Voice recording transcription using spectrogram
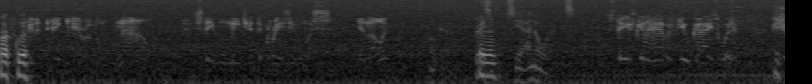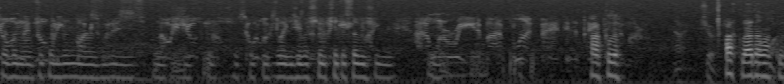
Haklı. Tamam. Crazy Horse, yeah, I know where it is. Steve's gonna have a few guys with him. Show Yaşadığım him that alçak nobody ömrüm fucks with us. No shooting, though, so it looks like Böylece just başka bir another çete savaşı gibi. papers Haklı. tomorrow. All right, sure. Haklı adam haklı.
